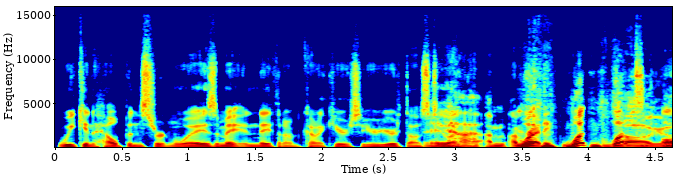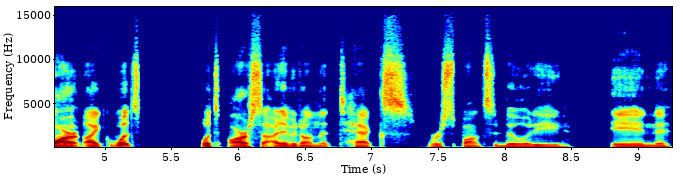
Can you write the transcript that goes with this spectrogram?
we can help in certain ways. And Nathan, I'm kind of curious to hear your thoughts too. Like, I'm, I'm what, ready. What what's Oh, our like what's what's our side of it on the tech's responsibility in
